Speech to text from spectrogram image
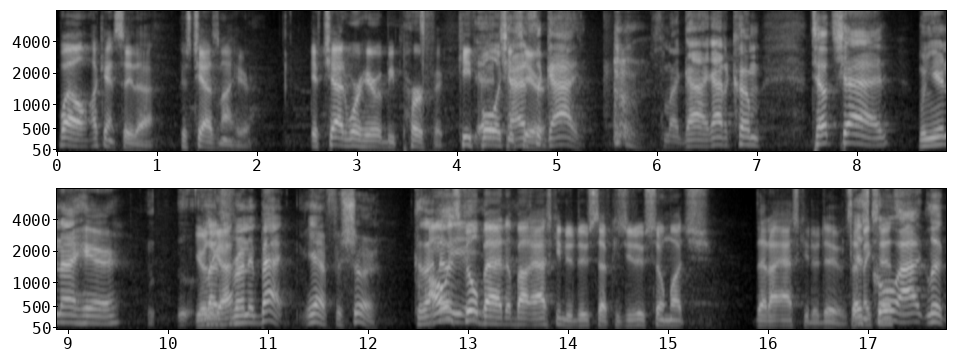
Well, I can't say that because Chad's not here. If Chad were here, it would be perfect. Keith Yeah, Bullock Chad's is here. Chad's the guy. it's my guy. I got to come tell Chad when you're not here. You're the let's guy? run it back. Yeah, for sure. Because I always feel bad about asking you to do stuff because you do so much that I ask you to do. Does that It's make cool. sense? I look.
